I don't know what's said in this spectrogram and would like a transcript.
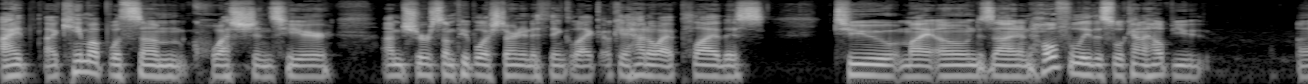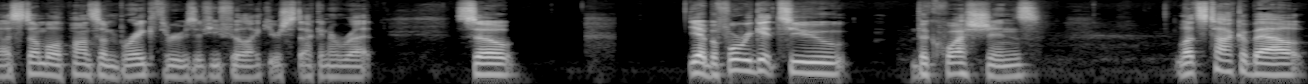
I I came up with some questions here. I'm sure some people are starting to think like, okay, how do I apply this to my own design? And hopefully, this will kind of help you uh, stumble upon some breakthroughs if you feel like you're stuck in a rut. So, yeah, before we get to the questions, let's talk about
